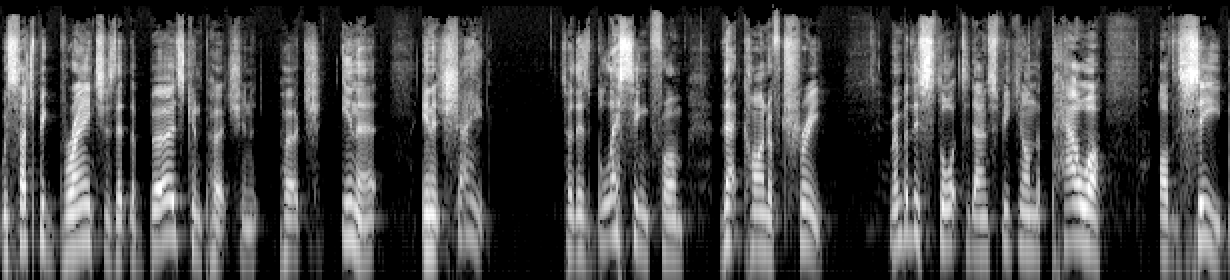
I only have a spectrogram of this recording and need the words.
with such big branches that the birds can perch in, perch in it in its shade. So there's blessing from that kind of tree. Remember this thought today. I'm speaking on the power of the seed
